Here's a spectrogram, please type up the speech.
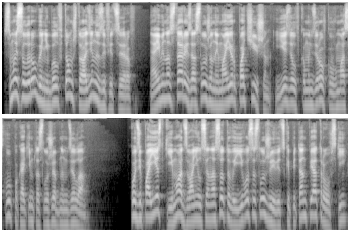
Смысл ругани был в том, что один из офицеров, а именно старый заслуженный майор Почишин, ездил в командировку в Москву по каким-то служебным делам. В ходе поездки ему отзвонился на сотовый его сослуживец, капитан Петровский,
